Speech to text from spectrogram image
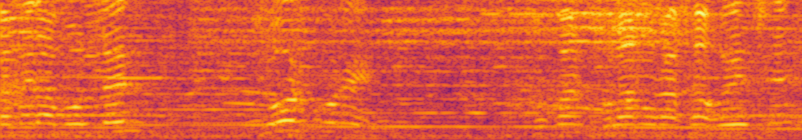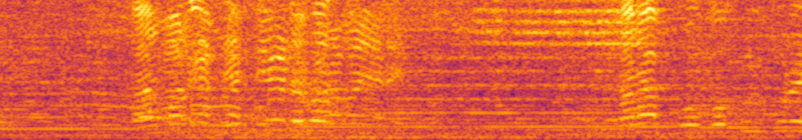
ক্যামেরা বললেন জোর করে দোকান খোলানো রাখা হয়েছে। তার মানে আমরা বুঝতে পারছি। সারা গোকুলপুরে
